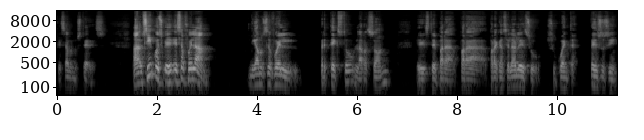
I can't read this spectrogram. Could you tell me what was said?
que saben ustedes. Ah, sí, pues eh, esa fue la, digamos, ese fue el pretexto, la razón, este, para, para, para cancelarle su, su, cuenta. Eso sí,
